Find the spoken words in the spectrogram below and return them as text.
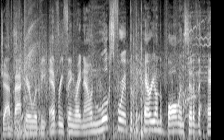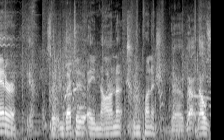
Jab back air would be everything right now and looks for it, but the parry on the ball instead of the header. Yeah. So it led to a non-true punish. Yeah, that, that was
